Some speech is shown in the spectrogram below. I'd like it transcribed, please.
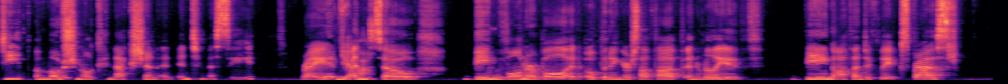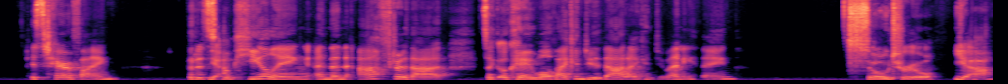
deep emotional connection and intimacy, right? Yeah. And so, being vulnerable and opening yourself up and really being authentically expressed is terrifying, but it's Yeah. so healing. And then after that, it's like, okay, well, if I can do that, I can do anything. So true. Yeah.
